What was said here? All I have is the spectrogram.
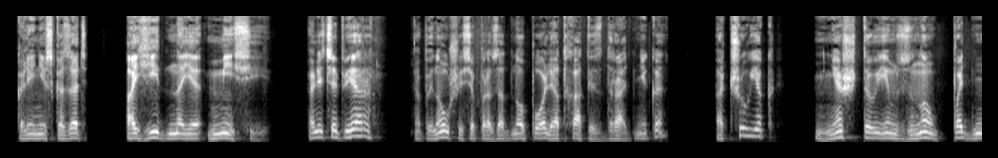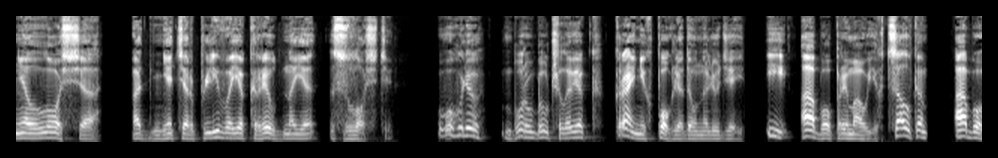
калі не сказаць агіднае місіі. Але цяпер апынуўшыся праз адно поле ад хаты здрадніка адчуў як нешта ў ім зноў паднялося ад нецярплівае крыўднае злосці. Увогуле буру быў чалавек крайніх поглядаў на людзей і або прымаў іх цалкам або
